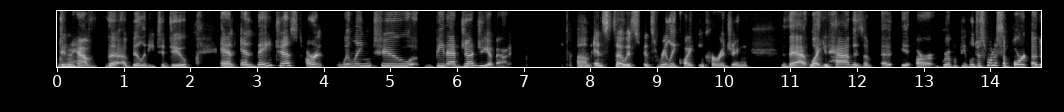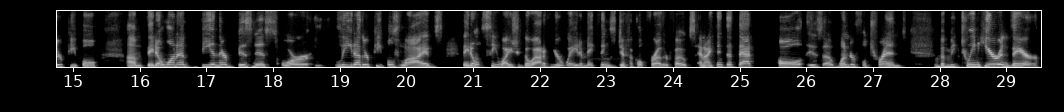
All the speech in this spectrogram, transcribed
didn't mm-hmm. have the ability to do, and and they just aren't willing to be that judgy about it. Um, and so it's it's really quite encouraging that what you have is a, a, a group of people just want to support other people. Um, they don't want to be in their business or lead other people's lives. They don't see why you should go out of your way to make things difficult for other folks. And I think that that all is a wonderful trend. Mm-hmm. But between here and there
